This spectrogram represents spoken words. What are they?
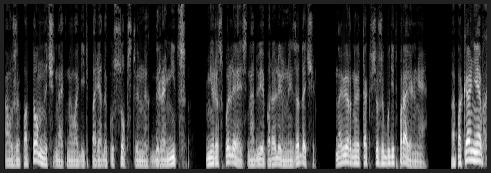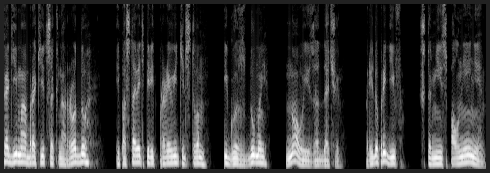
а уже потом начинать наводить порядок у собственных границ, не распыляясь на две параллельные задачи. Наверное, так все же будет правильнее. А пока необходимо обратиться к народу и поставить перед правительством и Госдумой новые задачи, предупредив, что неисполнение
